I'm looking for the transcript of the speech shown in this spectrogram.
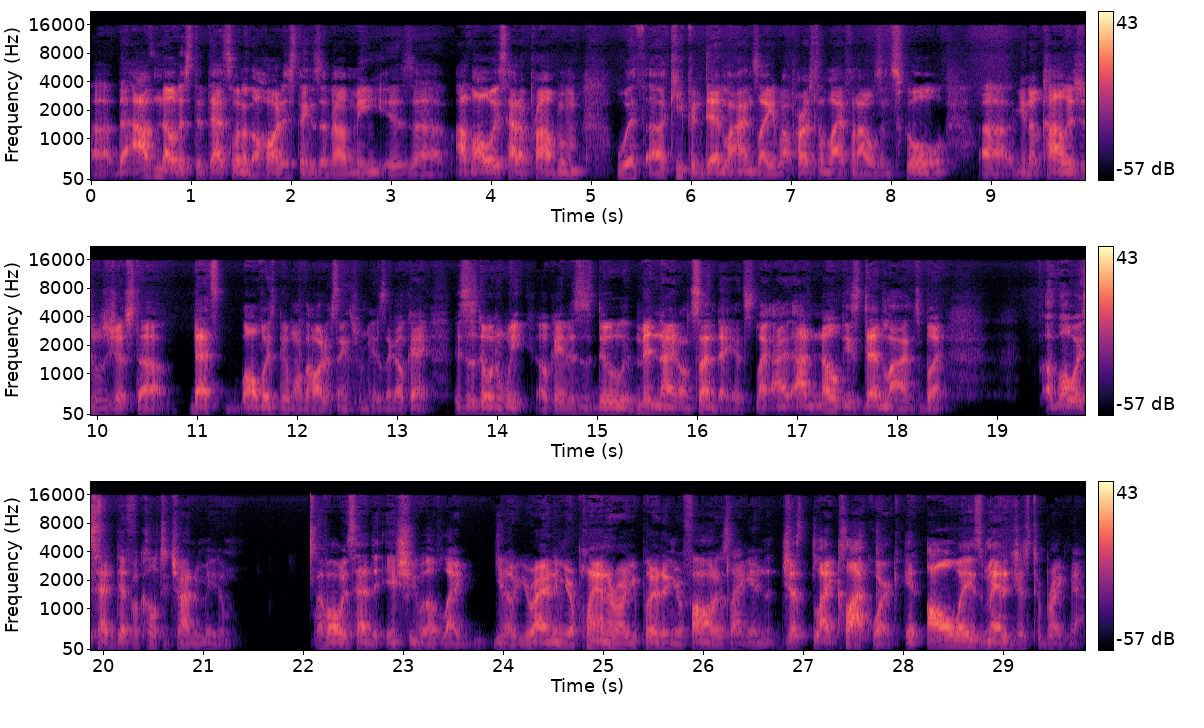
Uh, that I've noticed that that's one of the hardest things about me is uh, I've always had a problem with uh, keeping deadlines. Like in my personal life, when I was in school, uh, you know, college was just uh, that's always been one of the hardest things for me. It's like, okay, this is due in a week. Okay, this is due at midnight on Sunday. It's like I, I know these deadlines, but I've always had difficulty trying to meet them. I've always had the issue of like, you know, you write it in your planner or you put it in your phone. It's like in just like clockwork. It always manages to break down.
